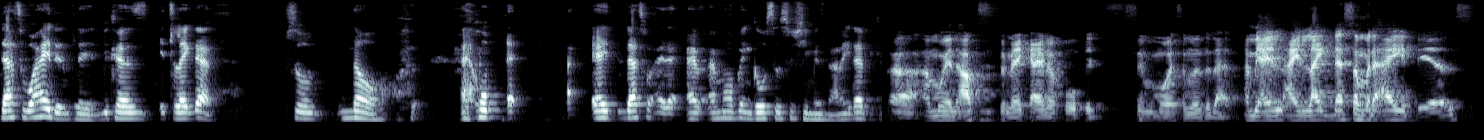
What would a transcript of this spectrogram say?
That's why I didn't play it because it's like that. So no, I hope. I, I, that's why I, I, I'm hoping Ghost of Tsushima is not like that. Because, uh, I'm wearing opposite, and I kind of hope it's sim- more similar to that. I mean, I, I like that some of the ideas.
